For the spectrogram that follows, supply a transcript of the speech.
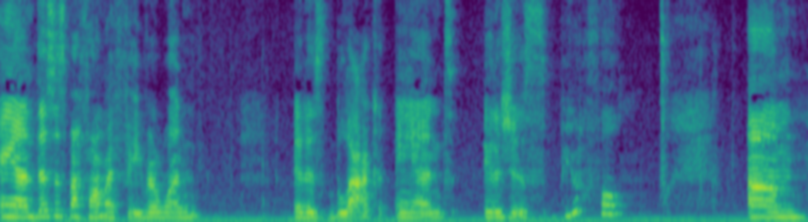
And this is by far my favorite one. It is black and it is just beautiful. Um,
